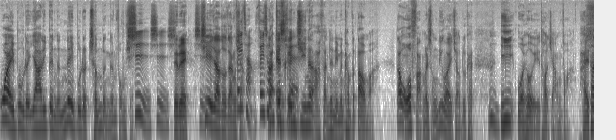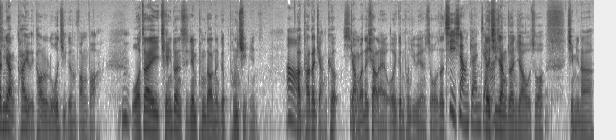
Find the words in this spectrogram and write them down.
外部的压力变成内部的成本跟风险。是是，是，对不对？企业家都这样想。非常非常。那 S 跟 G 呢？啊，反正你们看不到嘛。但我反而从另外一个角度看，嗯，一我会有一套讲法，排碳量它有一套的逻辑跟方法。嗯，我在前一段时间碰到那个彭启明。他他在讲课，讲完了下来，我会跟彭启明说：“我说气象专家，对气象专家，我说启明啊，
